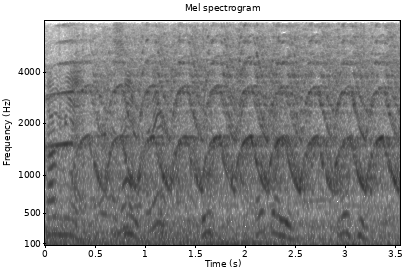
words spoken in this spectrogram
Caminha. Tá Sim. Vem, vem, vem.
